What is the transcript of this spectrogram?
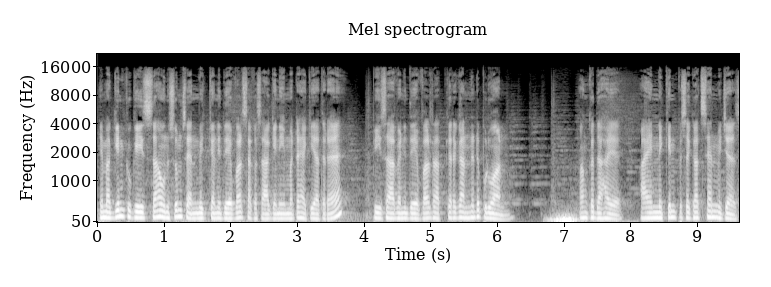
එමගින් කුකීස් සහ උණුසුම් සැන්විච් වැනි දේවල් සකසා ගැනීමට හැකි අතර පීසා වැනි දේවල් රත් කර ගන්නට පුළුවන්. අංක 10 අයන් එකකින් පිසගත් සැන්විචස්.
